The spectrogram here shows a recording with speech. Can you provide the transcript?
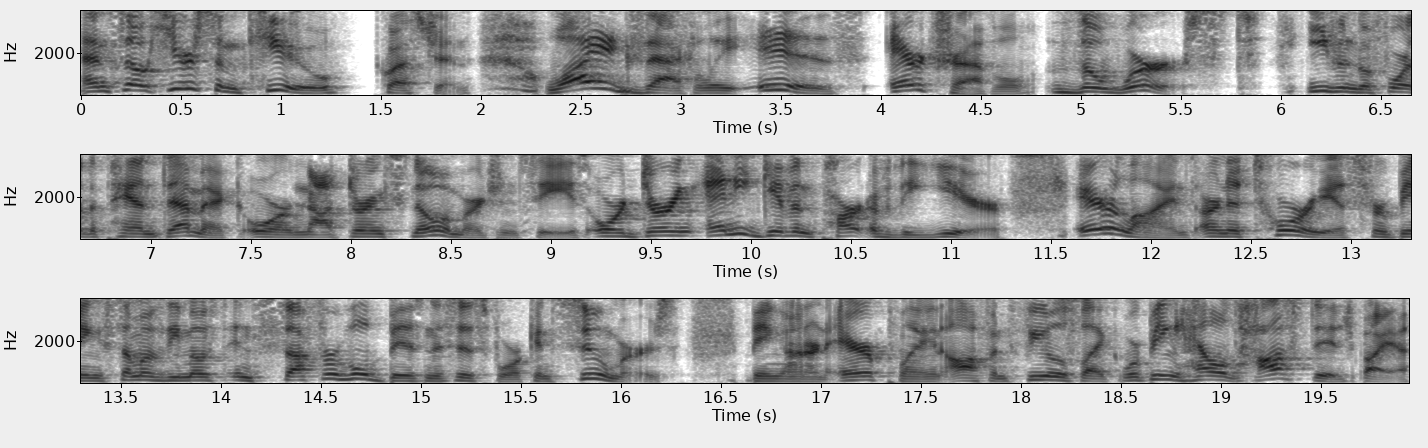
And so here's some cue question. Why exactly is air travel the worst? Even before the pandemic, or not during snow emergencies, or during any given part of the year, airlines are notorious for being some of the most insufferable businesses for consumers. Being on an airplane often feels like we're being held hostage by a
